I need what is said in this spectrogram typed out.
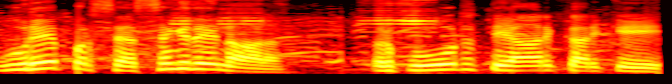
ਪੂਰੇ ਪ੍ਰੋਸੈਸਿੰਗ ਦੇ ਨਾਲ ਰਿਪੋਰਟ ਤਿਆਰ ਕਰਕੇ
